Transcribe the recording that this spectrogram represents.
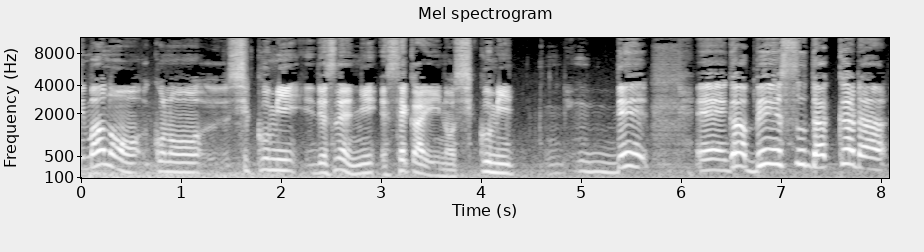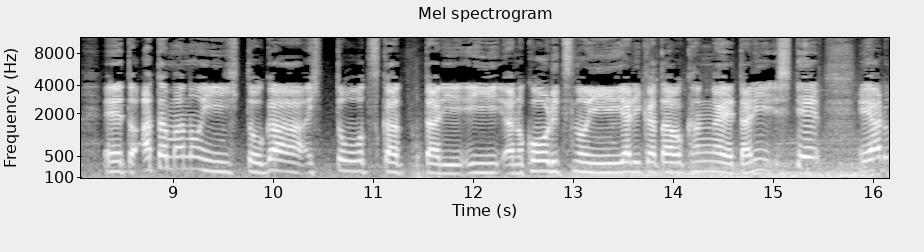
今のこの仕組みですね、に、世界の仕組みで、えーがベースだから、えっ、と、頭のいい人が人を使ったり、いいあの、効率のいいやり方を考えたりして、やる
